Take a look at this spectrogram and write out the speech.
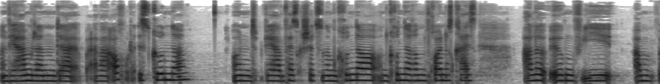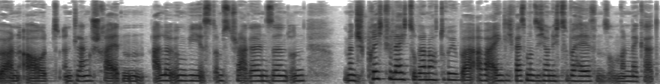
Und wir haben dann, der er war auch oder ist Gründer. Und wir haben festgestellt, zu einem Gründer und Gründerinnen Freundeskreis, alle irgendwie am Burnout entlang schreiten, alle irgendwie ist am struggeln sind und man spricht vielleicht sogar noch drüber, aber eigentlich weiß man sich auch nicht zu behelfen, so man meckert,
